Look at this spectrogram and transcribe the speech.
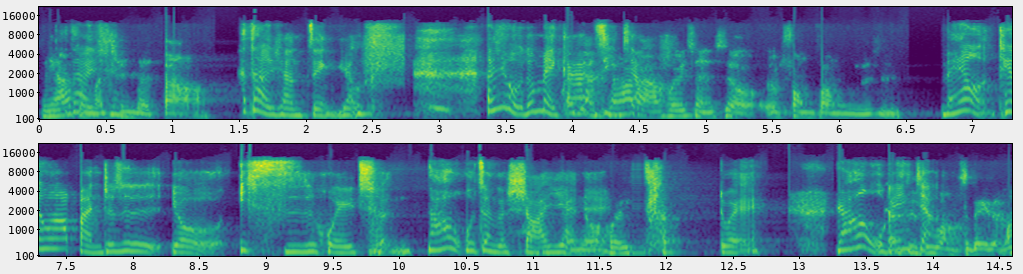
你要怎么听得到？他到底想怎样？而且我都没跟他计较。灰尘是有有缝缝，是不是？没有天花板，就是有一丝灰尘，然后我整个傻眼有灰尘，对。然后我跟你讲，蜘蛛网之类的吗？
